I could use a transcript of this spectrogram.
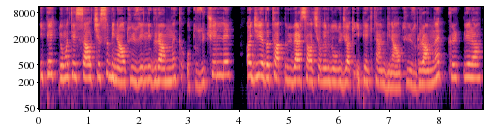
İpek domates salçası 1650 gramlık 33.50. Acı ya da tatlı biber salçaları da olacak İpek'ten 1600 gramlık 40 lira.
